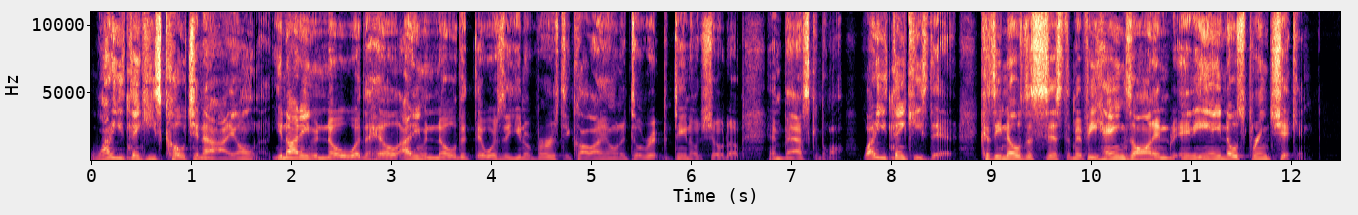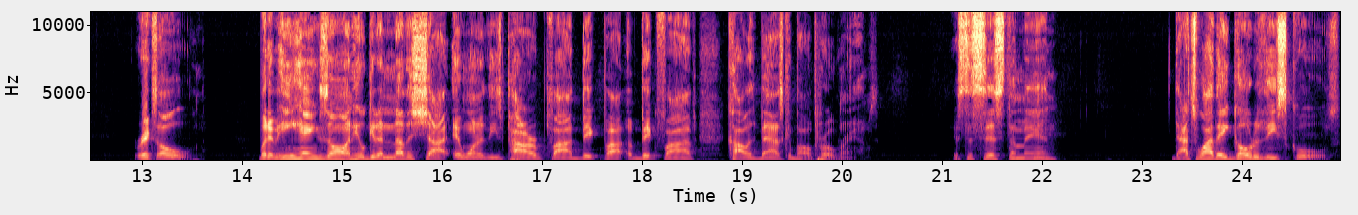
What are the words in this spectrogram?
Why do you think he's coaching at Iona? You know, I didn't even know what the hell. I didn't even know that there was a university called Iona until Rick Pitino showed up in basketball. Why do you think he's there? Because he knows the system. If he hangs on and, and he ain't no spring chicken, Rick's old. But if he hangs on, he'll get another shot at one of these Power Five, Big Five, uh, Big Five college basketball programs. It's the system, man. That's why they go to these schools.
